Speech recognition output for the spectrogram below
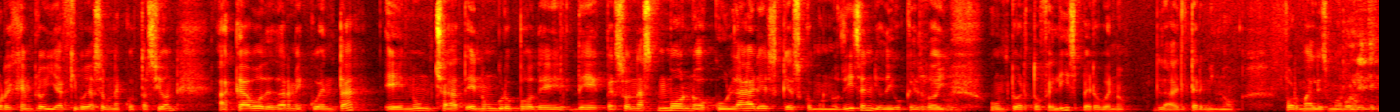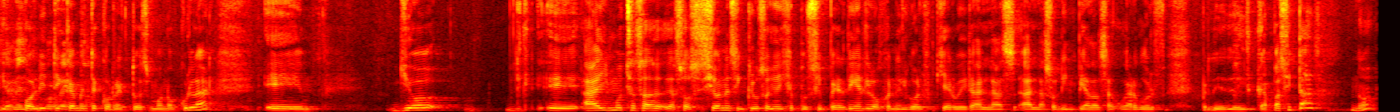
Por ejemplo, y aquí voy a hacer una acotación, acabo de darme cuenta en un chat, en un grupo de, de personas monoculares, que es como nos dicen, yo digo que soy un tuerto feliz, pero bueno, la- el término formal es mono- Políticamente políticamente correcto. es monocular. Eh, yo eh, hay muchas asociaciones, incluso yo dije, pues si perdí el ojo en el golf, quiero ir a las, a las Olimpiadas a jugar golf, discapacitado, ¿no?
